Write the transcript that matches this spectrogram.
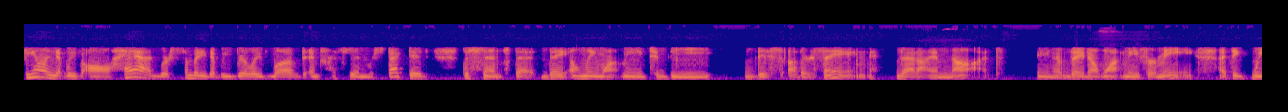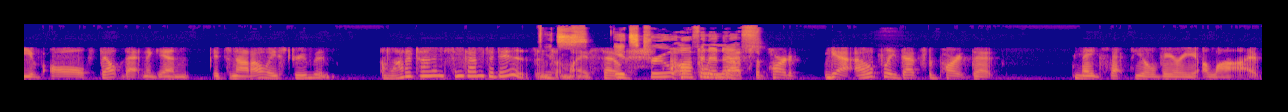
feeling that we've all had where somebody that we really loved and trusted and respected, the sense that they only want me to be this other thing that I am not. You know, they don't want me for me. I think we've all felt that. And again, it's not always true, but a lot of times, sometimes it is in it's, some ways. So it's true often enough. That's the part of, yeah, hopefully that's the part that makes that feel very alive.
